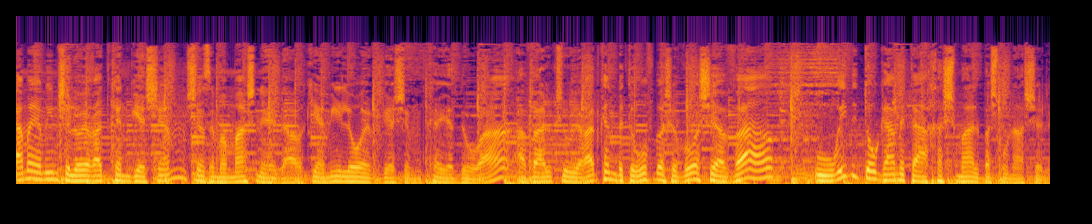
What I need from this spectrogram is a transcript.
כמה ימים שלא ירד כאן גשם, שזה ממש נהדר, כי אני לא אוהב גשם כידוע, אבל כשהוא ירד כאן בטירוף בשבוע שעבר, הוא הוריד איתו גם את החשמל בשכונה שלי.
